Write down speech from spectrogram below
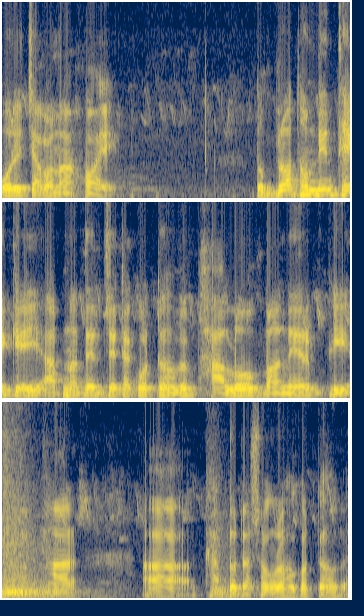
পরিচালনা হয়। তো প্রথম দিন থেকেই আপনাদের যেটা করতে হবে, ভালো মানের আর খাদ্যটা সংগ্রহ করতে হবে।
